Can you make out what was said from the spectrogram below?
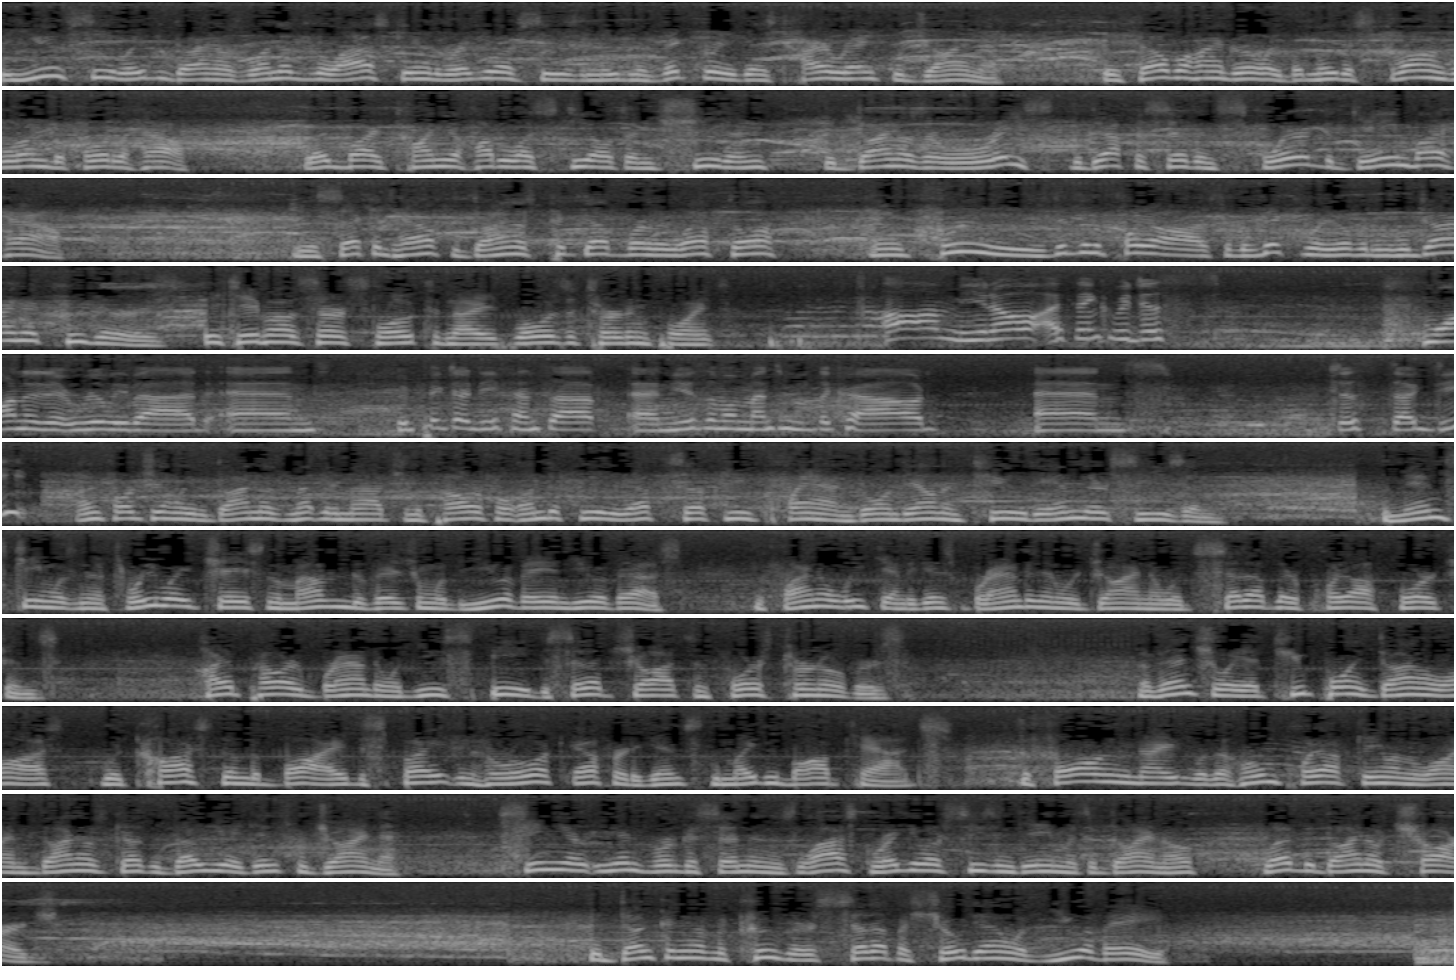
The U of C Lady Dinos went into the last game of the regular season needing a victory against high-ranked Regina. They fell behind early but made a strong run before the half. Led by Tanya Huddle Steels and shooting, the Dinos erased the deficit and squared the game by half. In the second half, the Dinos picked up where they left off and cruised into the playoffs with a victory over the Regina Cougars. He came out there slow tonight. What was the turning point? Um, you know, I think we just wanted it really bad, and we picked our defense up and used the momentum of the crowd and just dug deep. Unfortunately, the Dinos met their match in the powerful undefeated FSFU clan, going down in two to end their season. The men's team was in a three-way chase in the Mountain Division with the U of A and U of S. The final weekend against Brandon and Regina would set up their playoff fortunes. High-powered Brandon would use speed to set up shots and force turnovers. Eventually, a two-point Dino loss would cost them the bye despite an heroic effort against the mighty Bobcats. The following night, with a home playoff game on the line, the Dinos got the W against Regina. Senior Ian Ferguson, in his last regular season game as a Dino, led the Dino charge. The Duncan of the Cougars set up a showdown with U of A.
